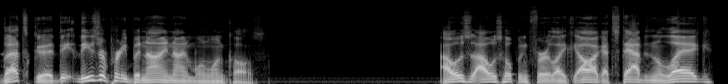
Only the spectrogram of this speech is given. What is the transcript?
That's good. Th- these are pretty benign 911 calls. I was I was hoping for like, oh, I got stabbed in the leg.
